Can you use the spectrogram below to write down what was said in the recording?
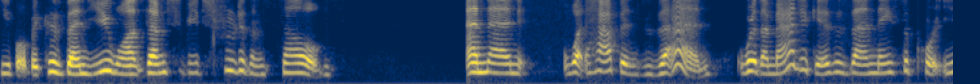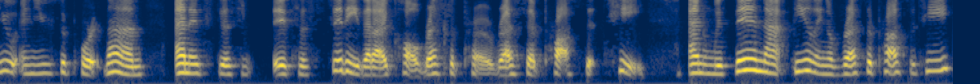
people because then you want them to be true to themselves. And then what happens then where the magic is is then they support you and you support them. And it's this it's a city that i call recipro reciprocity. And within that feeling of reciprocity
